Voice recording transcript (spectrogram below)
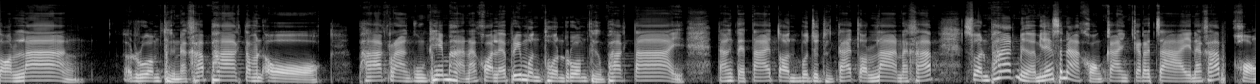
ตอนล่าง รวมถึงนะครับภาคตะวันออก ภาคกลางกรุงเทพมหานครและปริมณฑลรวมถึงภาคใต้ ตั้งแต่ใต้ตอนบนจนถึงใต้ตอนล่างนะครับ ส่วนภาคเหนือมีลักษณะของการกระจายนะครับของ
